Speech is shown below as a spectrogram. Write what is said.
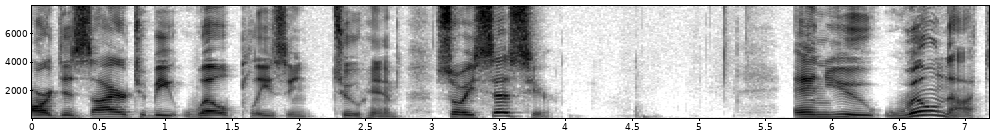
our desire to be well pleasing to Him. So He says here, and you will not,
